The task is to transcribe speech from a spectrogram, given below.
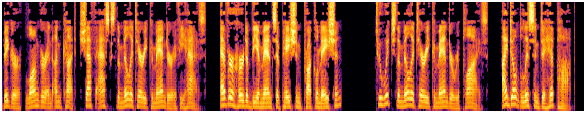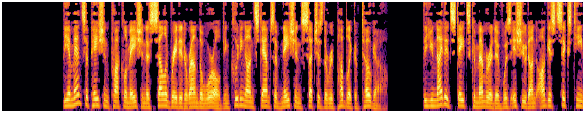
Bigger, Longer, and Uncut, Chef asks the military commander if he has ever heard of the Emancipation Proclamation? To which the military commander replies, I don't listen to hip hop. The Emancipation Proclamation is celebrated around the world including on stamps of nations such as the Republic of Togo. The United States commemorative was issued on August 16,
